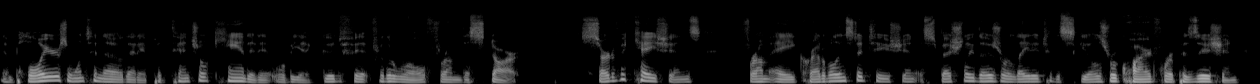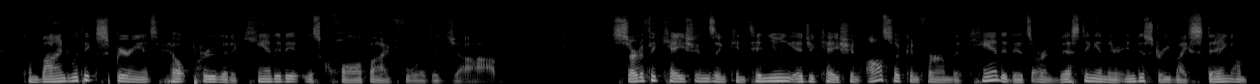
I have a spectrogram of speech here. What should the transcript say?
Employers want to know that a potential candidate will be a good fit for the role from the start. Certifications from a credible institution, especially those related to the skills required for a position, combined with experience, help prove that a candidate is qualified for the job. Certifications and continuing education also confirm that candidates are investing in their industry by staying on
